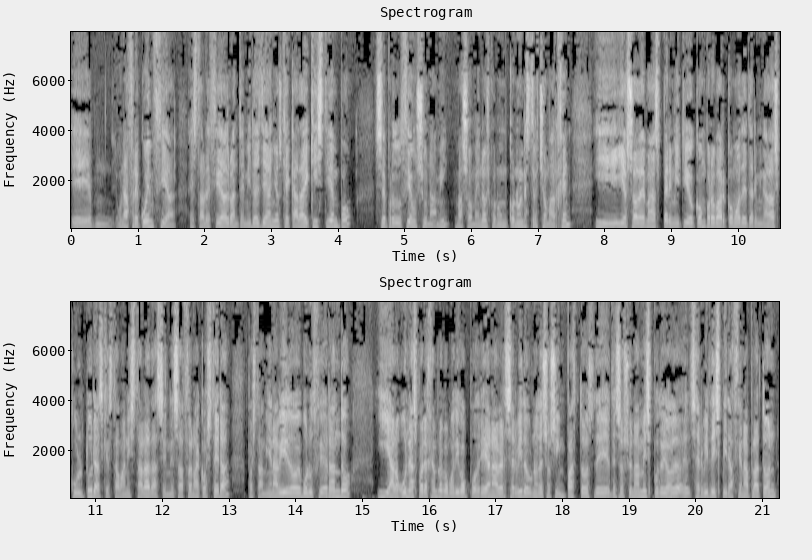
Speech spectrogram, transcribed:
eh, una frecuencia establecida durante miles de años que cada X tiempo se producía un tsunami, más o menos, con un, con un estrecho margen. Y, y eso además permitió comprobar cómo determinadas culturas que estaban instaladas en esa zona costera, pues también ha ido evolucionando y algunas, por ejemplo, como digo, podrían haber servido, uno de esos impactos de, de esos tsunamis pudo eh, servir de inspiración a Platón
